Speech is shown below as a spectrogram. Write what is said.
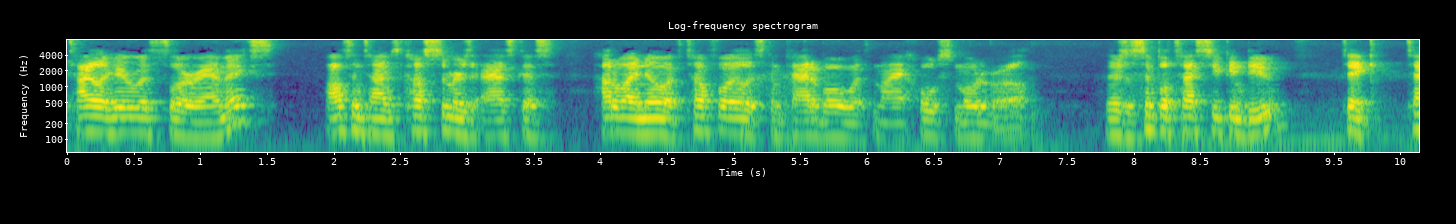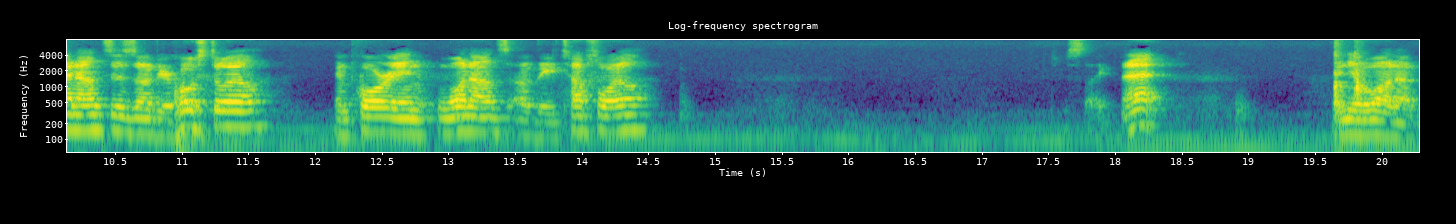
Tyler here with Fluoramics. Oftentimes customers ask us, how do I know if Tufoil is compatible with my host motor oil? There's a simple test you can do. Take 10 ounces of your host oil and pour in one ounce of the Tufoil. Just like that. And you'll want to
